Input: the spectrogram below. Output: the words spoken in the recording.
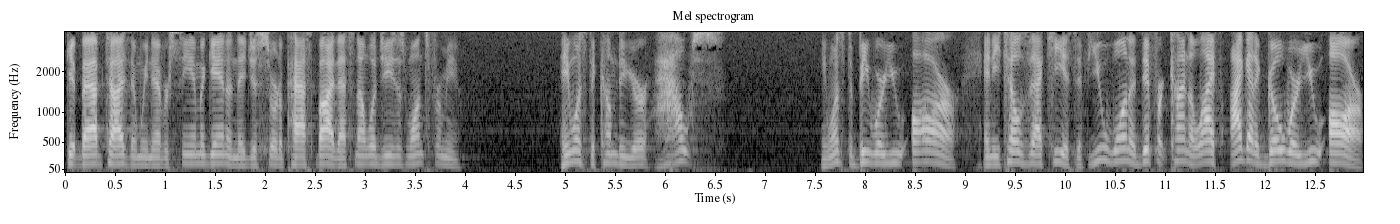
get baptized, and we never see him again, and they just sort of pass by. That's not what Jesus wants from you. He wants to come to your house, He wants to be where you are. And He tells Zacchaeus, if you want a different kind of life, I got to go where you are.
